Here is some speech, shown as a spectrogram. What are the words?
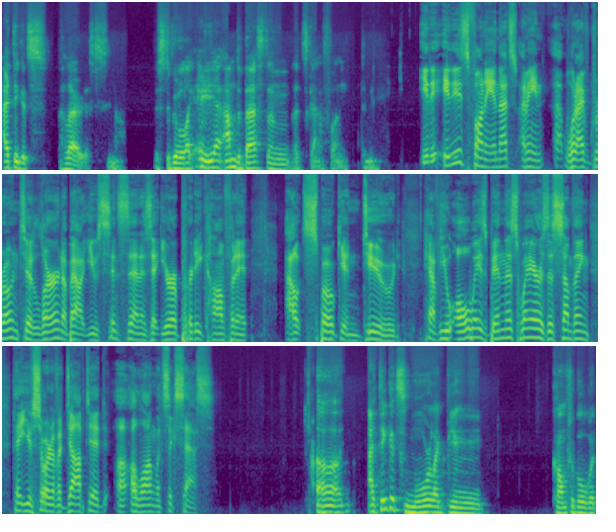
I- think it's hilarious you know just to go like hey yeah i'm the best and it's kind of funny to me It it is funny, and that's I mean what I've grown to learn about you since then is that you're a pretty confident, outspoken dude. Have you always been this way, or is this something that you've sort of adopted uh, along with success? Uh, I think it's more like being comfortable with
